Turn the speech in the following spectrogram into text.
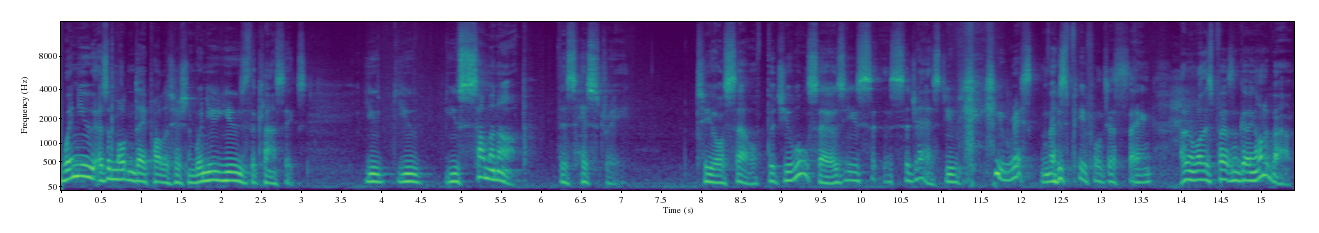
when you, as a modern day politician, when you use the classics, you, you, you summon up this history to yourself, but you also, as you su- suggest, you, you risk most people just saying, I don't know what this person's going on about.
